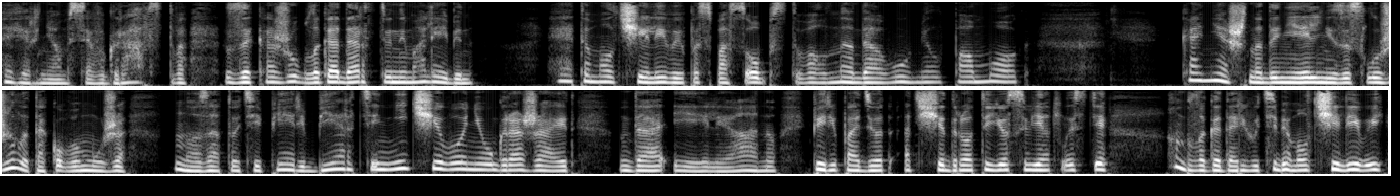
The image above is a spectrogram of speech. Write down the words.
Вернемся в графство, закажу благодарственный молебен. Это молчаливый поспособствовал, надоумил, помог. Конечно, Даниэль не заслужила такого мужа, но зато теперь Берти ничего не угрожает, да и Элиану перепадет от щедрот ее светлости. Благодарю тебя, молчаливый,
